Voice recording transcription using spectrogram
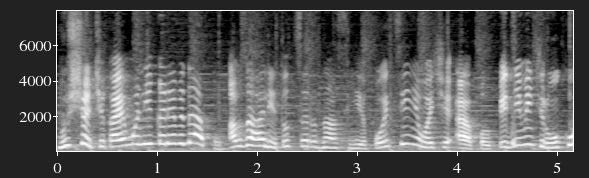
Ну що, чекаємо лікаря від Apple. А взагалі тут серед нас є поцінювачі Apple. Підніміть руку.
